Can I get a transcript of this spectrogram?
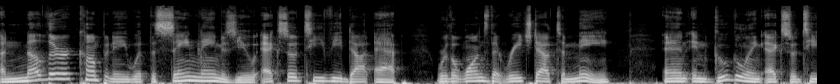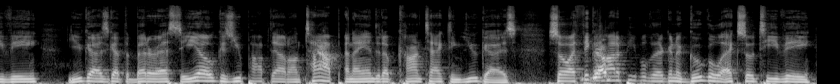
Another company with the same name as you, exotv.app, were the ones that reached out to me. And in Googling ExoTV, you guys got the better SEO because you popped out on top, and I ended up contacting you guys. So I think a lot of people that are going to Google ExoTV,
